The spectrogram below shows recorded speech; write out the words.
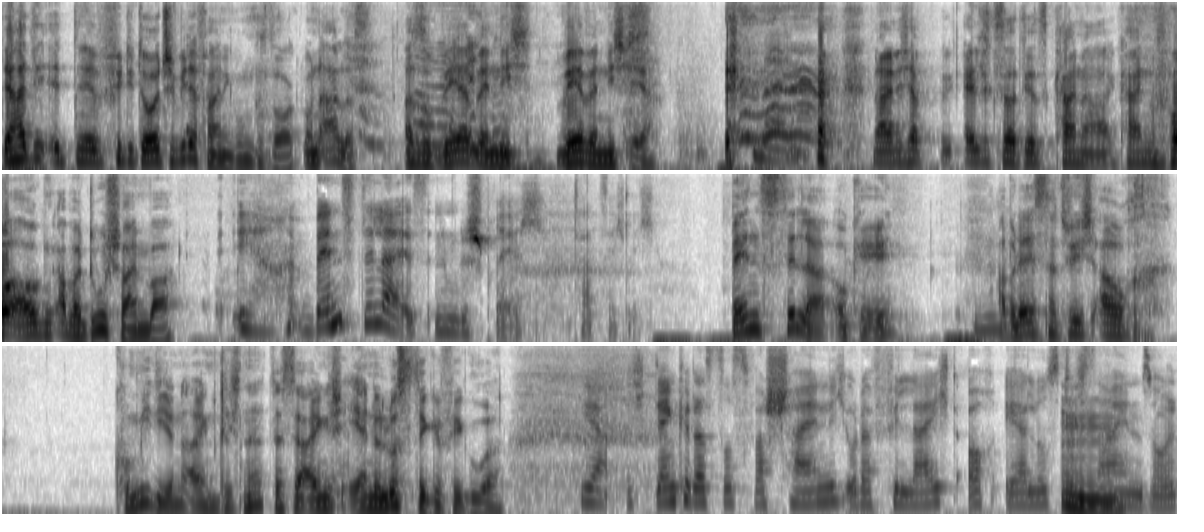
der hat für die deutsche Wiedervereinigung gesorgt und alles. Also Nein. wer, wenn nicht, wer, wenn nicht er? Nein. Nein, ich habe ehrlich gesagt jetzt keine, keinen vor Augen, aber du scheinbar. Ja, Ben Stiller ist im Gespräch, tatsächlich. Ben Stiller, okay. Mhm. Aber der ist natürlich auch Comedian eigentlich, ne? Das ist ja eigentlich ja. eher eine lustige Figur. Ja, ich denke, dass das wahrscheinlich oder vielleicht auch eher lustig mhm. sein soll.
